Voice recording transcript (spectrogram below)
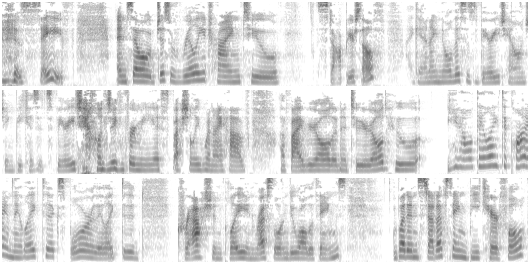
is safe? And so just really trying to stop yourself. Again, I know this is very challenging because it's very challenging for me, especially when I have a five year old and a two year old who, you know, they like to climb, they like to explore, they like to crash and play and wrestle and do all the things. But instead of saying be careful,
